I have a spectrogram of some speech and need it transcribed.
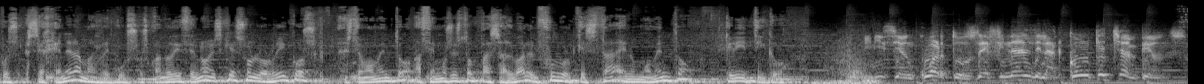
pues se generan más recursos. Cuando dicen, no, es que son los ricos, en este momento hacemos esto para salvar el fútbol, que está en un momento crítico. Inician cuartos de final de la Conca Champions.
